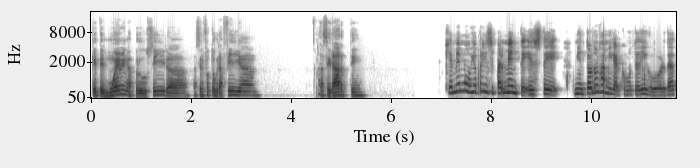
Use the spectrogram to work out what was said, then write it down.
que te mueven a producir, a, hacer fotografía, a hacer arte. ¿Qué me movió principalmente? Este, mi entorno familiar, como te digo, ¿verdad?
